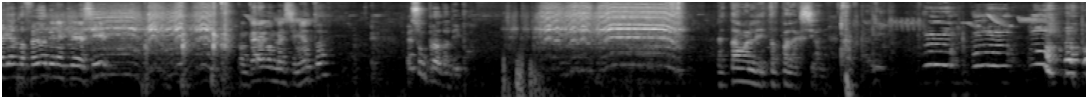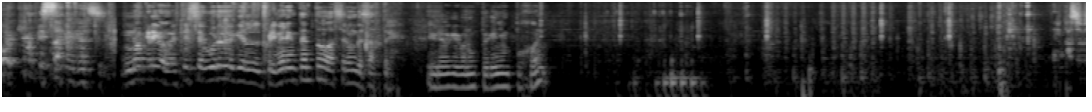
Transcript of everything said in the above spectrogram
Está quedando feo, tienen que decir, con cara de convencimiento, es un prototipo. Estamos listos para la acción. No creo, estoy seguro de que el primer intento va a ser un desastre. Yo creo que con un pequeño empujón. Ahí pasó.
